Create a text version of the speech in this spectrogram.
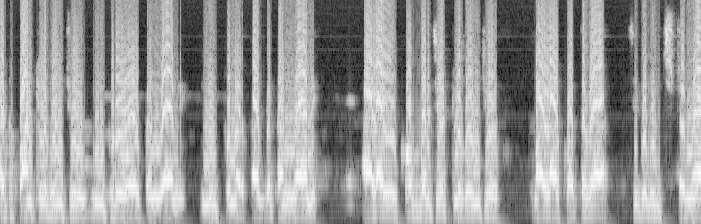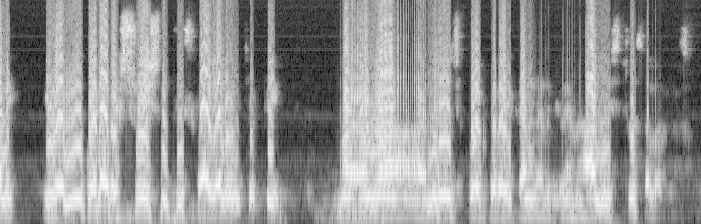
అటు పంటలు కొంచెం ఇంప్రూవ్ అవటం కానీ నింపున తగ్గటం కానీ అలాగే కొబ్బరి చెట్లు కొంచెం మళ్ళా కొత్తగా చిగురించడం కానీ ఇవన్నీ కూడా రెస్టరేషన్ తీసుకురాగలని చెప్పి మా మా నియోజకవర్గ రైతాంగానికి నేను హామీ ఇస్తూ సెలవు తీసుకుంటాను.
